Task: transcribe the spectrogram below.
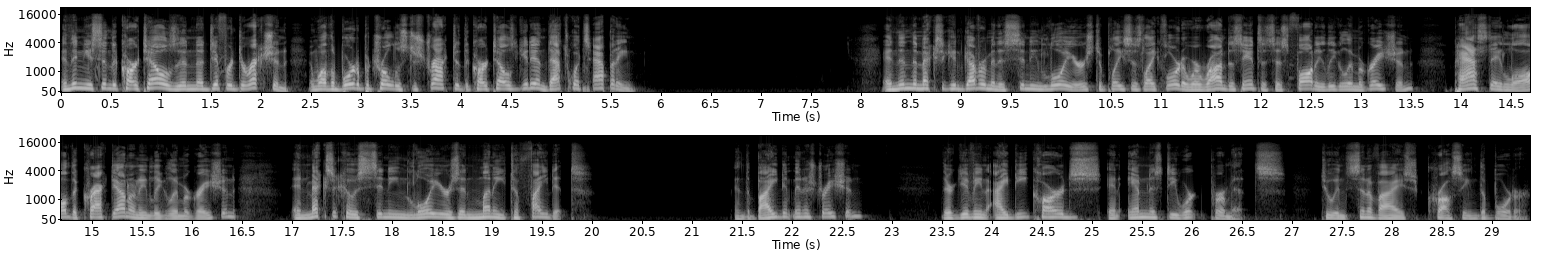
and then you send the cartels in a different direction. And while the Border Patrol is distracted, the cartels get in. That's what's happening. And then the Mexican government is sending lawyers to places like Florida, where Ron DeSantis has fought illegal immigration passed a law that cracked down on illegal immigration, and Mexico's sending lawyers and money to fight it. And the Biden administration, they're giving ID cards and amnesty work permits to incentivize crossing the border.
